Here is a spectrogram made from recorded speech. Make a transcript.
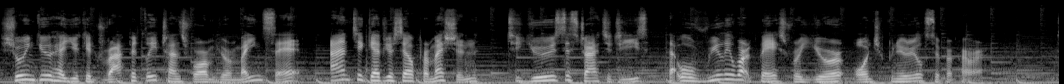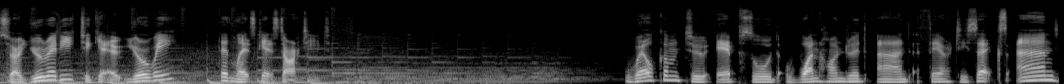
showing you how you could rapidly transform your mindset and to give yourself permission to use the strategies that will really work best for your entrepreneurial superpower. So, are you ready to get out your way? Then let's get started. Welcome to episode 136, and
